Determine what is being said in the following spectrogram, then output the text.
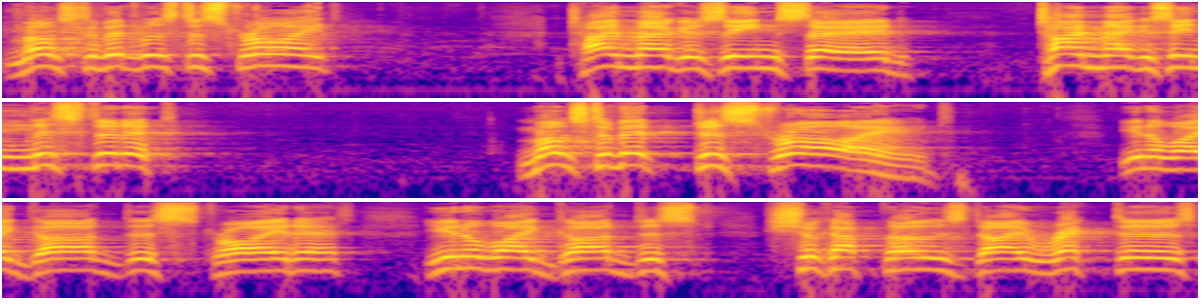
Most of it was destroyed. Time magazine said, Time magazine listed it. Most of it destroyed. You know why God destroyed it? You know why God just shook up those directors?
